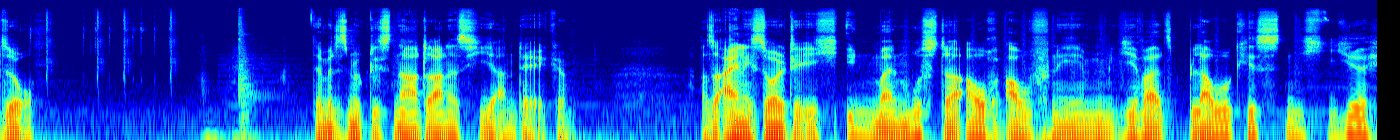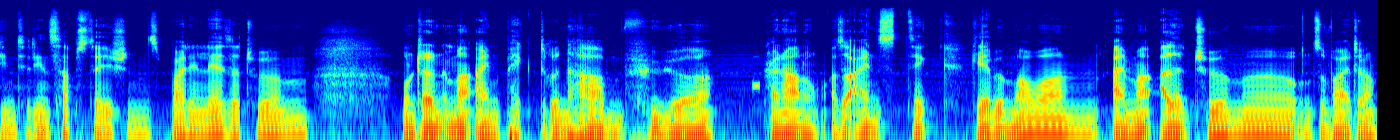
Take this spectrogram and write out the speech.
So. Damit es möglichst nah dran ist, hier an der Ecke. Also eigentlich sollte ich in mein Muster auch aufnehmen, jeweils blaue Kisten hier hinter den Substations bei den Lasertürmen und dann immer ein Pack drin haben für, keine Ahnung, also ein Stack gelbe Mauern, einmal alle Türme und so weiter.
